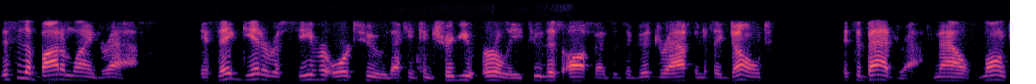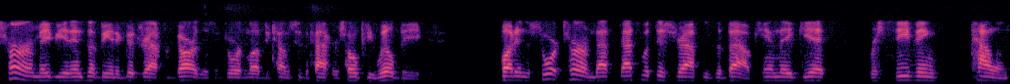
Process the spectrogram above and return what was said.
this is a bottom line draft. If they get a receiver or two that can contribute early to this offense, it's a good draft. And if they don't, it's a bad draft. Now, long term, maybe it ends up being a good draft regardless if Jordan Love becomes who the Packers hope he will be. But in the short term, that's that's what this draft is about. Can they get receiving talent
